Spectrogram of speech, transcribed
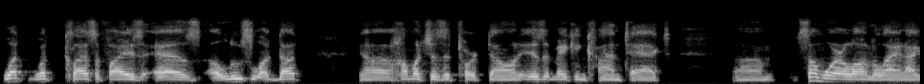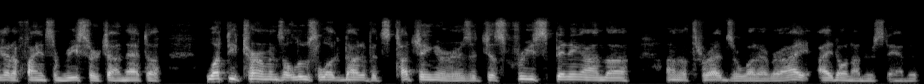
what what classifies as a loose lug nut uh, how much is it torqued down? Is it making contact? Um, somewhere along the line, I got to find some research on that. To what determines a loose lug nut if it's touching or is it just free spinning on the on the threads or whatever? I I don't understand it.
